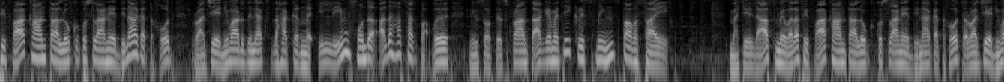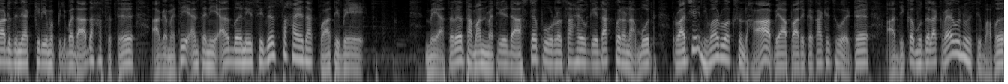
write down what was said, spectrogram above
ෆිෆා කාන්තා ලෝක කුසලානය දිනාගත හොත් රජයේ නිවාඩු දිනයක් සඳහ කරන ඉල්ලීම් හොඳ අදහසක් බව නිවසෝතෙස් ප්‍රාන්ත අගමැති ක්‍රිස්මින්ස් පවසයි. මැටිල්ඩාස් මෙවර ෆිෆා කාන්තා ලෝක කුස්ලානය දිනාගත හොත් රජය නිවාඩු දිනයක් කිරීම පිළිබඳ අදහසට අගමැති ඇන්තනී ඇල්බර්නී සිද සහය දක්වා තිබේ. මේ අතර තමන් මැටිල් ඩාස්ට පූර්ණ සහයෝගේ දක්වන නමුත් රජය නිවරුවක් සඳහා ව්‍යාපාරික කටයුතුවට අධික මුදලක් වැෑවනු ඇති බව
